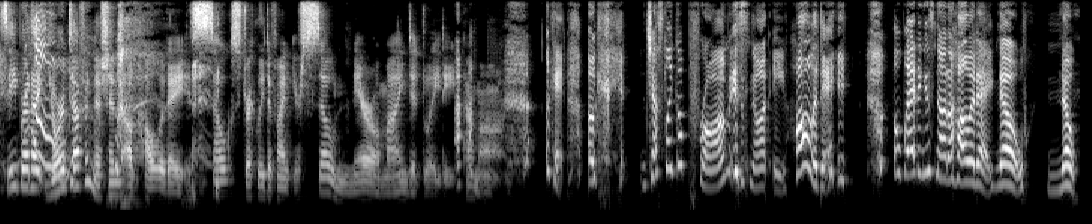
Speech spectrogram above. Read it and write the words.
See, Brenna, no. your definition of holiday is so strictly defined. You're so narrow-minded, lady. Come on. Okay, okay. Just like a prom is not a holiday, a wedding is not a holiday. No, no.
